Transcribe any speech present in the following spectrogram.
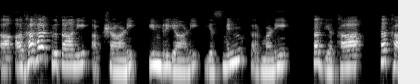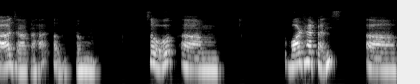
uh, adhaha krutani akshani indriyani yasmin karmani tadyatha tatha jataha taduttam. So, um, what happens? Uh,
